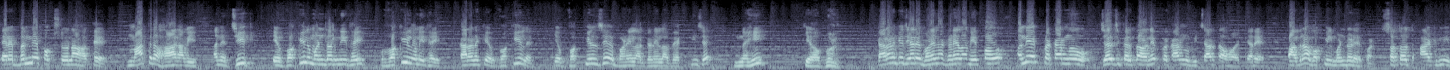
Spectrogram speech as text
ત્યારે બંને પક્ષોના હાથે માત્ર હાર આવી અને જીત એ વકીલ મંડળની થઈ, વકીલોની થઈ. કારણ કે વકીલ એ વકીલ છે, ભણેલા ગણેલા વ્યક્તિ છે, નહીં કે અભણ. કારણ કે જ્યારે ભણેલા ગણેલા નેતાઓ અનેક પ્રકારનો જજ કરતા, અનેક પ્રકારનું વિચારતા હોય, ત્યારે પાદરા વકીલ મંડળે પણ સતત આઠમી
